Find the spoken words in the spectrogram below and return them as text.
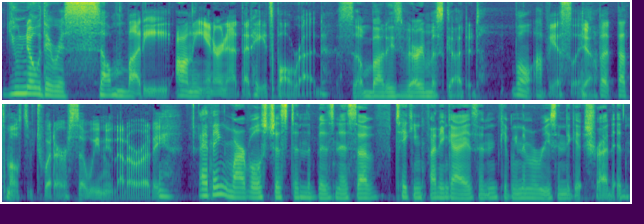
you know, there is somebody on the internet that hates Paul Rudd. Somebody's very misguided. Well, obviously, Yeah. but that's most of Twitter, so we knew that already. I think Marvel's just in the business of taking funny guys and giving them a reason to get shredded,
